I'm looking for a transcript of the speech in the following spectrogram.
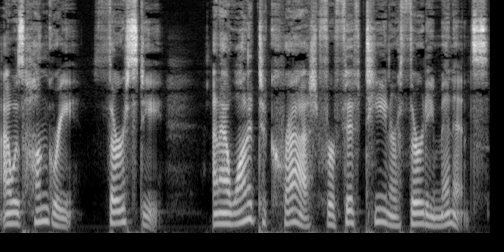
I was hungry, thirsty, and I wanted to crash for 15 or 30 minutes.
